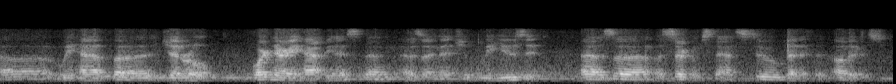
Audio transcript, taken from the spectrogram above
uh, we have uh, general ordinary happiness, then, as I mentioned, we use it as a, a circumstance to benefit others.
